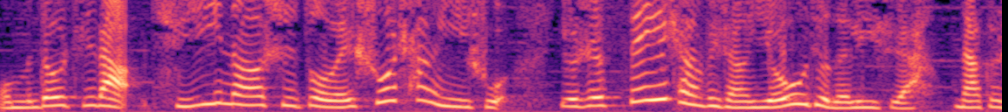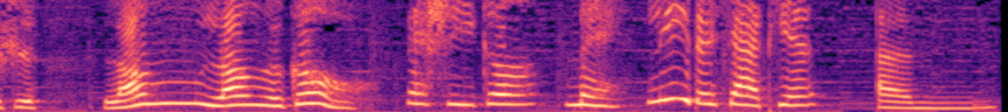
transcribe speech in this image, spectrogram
我们都知道，曲艺呢是作为说唱艺术，有着非常非常悠久的历史啊，那可是 long long ago，那是一个美丽的夏天。嗯，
